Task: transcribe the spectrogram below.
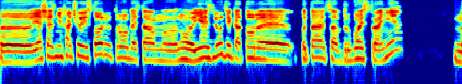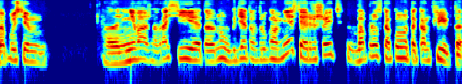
Э, я сейчас не хочу историю трогать, там, ну, есть люди, которые пытаются в другой стране, допустим, э, неважно, в России это, ну, где-то в другом месте, решить вопрос какого-то конфликта.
